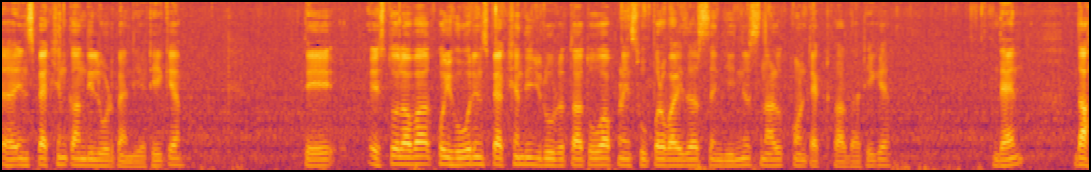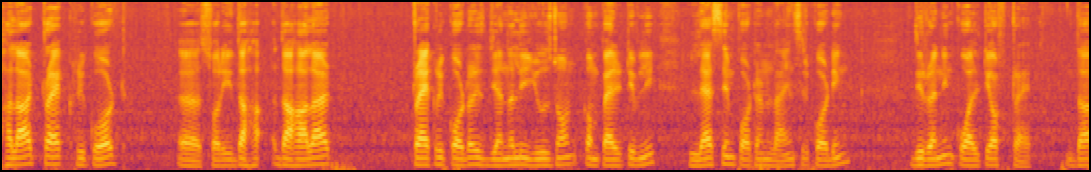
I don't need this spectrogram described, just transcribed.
ਇਨਸਪੈਕਸ਼ਨ ਕਰਨ ਦੀ ਲੋੜ ਪੈਂਦੀ ਹੈ ਠੀਕ ਹੈ ਤੇ ਇਸ ਤੋਂ ਇਲਾਵਾ ਕੋਈ ਹੋਰ ਇਨਸਪੈਕਸ਼ਨ ਦੀ ਜ਼ਰੂਰਤ ਆ ਤਾਂ ਉਹ ਆਪਣੇ ਸੁਪਰਵਾਈਜ਼ਰਸ ਇੰਜੀਨੀਅਰਸ ਨਾਲ ਕੰਟੈਕਟ ਕਰਦਾ ਠੀਕ ਹੈ then the halat track record uh, sorry the Ha- the halat track recorder is generally used on comparatively less important lines recording the running quality of track the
